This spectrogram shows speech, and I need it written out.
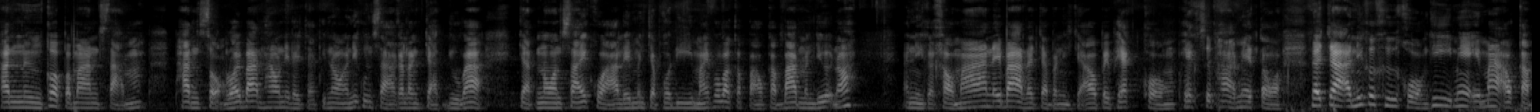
พันหนึ่งก็ประมาณสามพันสองร้อยบ้านเฮานี่แหละจ้ะพี่น้อง อันนี้คุณสากำลังจัดอยู่ว่าจัดนอนซ้ายขวาอะไรมันจะพอดีไหมเพราะว่ากระเป๋ากลับบ้านมันเยอะเนาะ อันนี้ก็เข้ามาในบ้านแล้วจ้ะบันนี้จะเอาไปแพ็คของแพ็คเสื้อผ้าแม่ต่อแล้วจ้ะอันนี้ก็คือของที่แม่เอมมาเอากลับ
